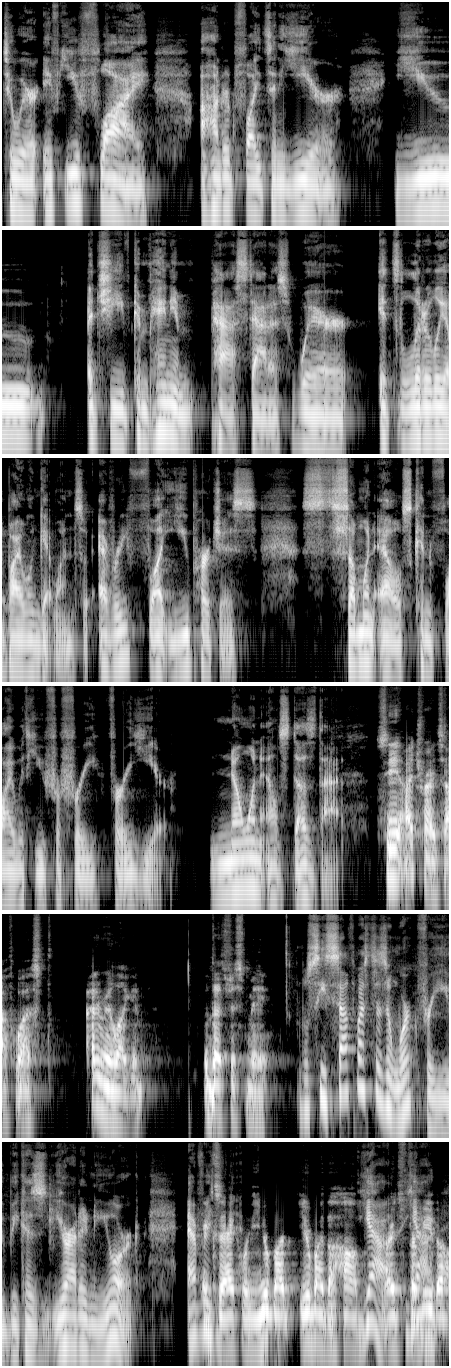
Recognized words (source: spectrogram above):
to where if you fly 100 flights in a year, you achieve companion pass status where it's literally a buy one get one. So every flight you purchase, someone else can fly with you for free for a year. No one else does that. See, I tried Southwest. I didn't really like it. But that's just me. Well, see, Southwest doesn't work for you because you're out of New York. Exactly. You're by you're by the hub. Yeah. Right? For yeah. me, the,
